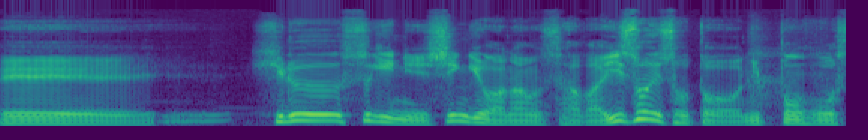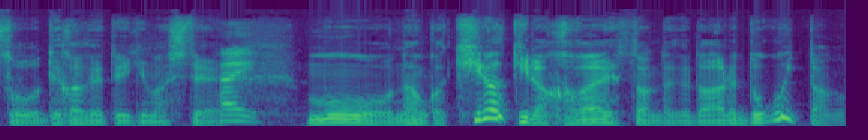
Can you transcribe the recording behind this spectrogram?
えー、昼過ぎに新業アナウンサーがいそいそと日本放送を出かけていきまして、はい、もうなんかキラキラ輝いてたんだけど、あれどこ行ったの？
